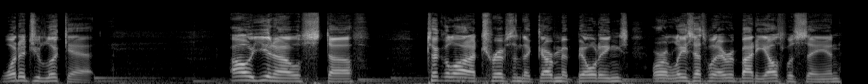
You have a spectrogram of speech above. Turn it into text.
What did you look at? Oh, you know, stuff. Took a lot of trips into government buildings, or at least that's what everybody else was saying.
